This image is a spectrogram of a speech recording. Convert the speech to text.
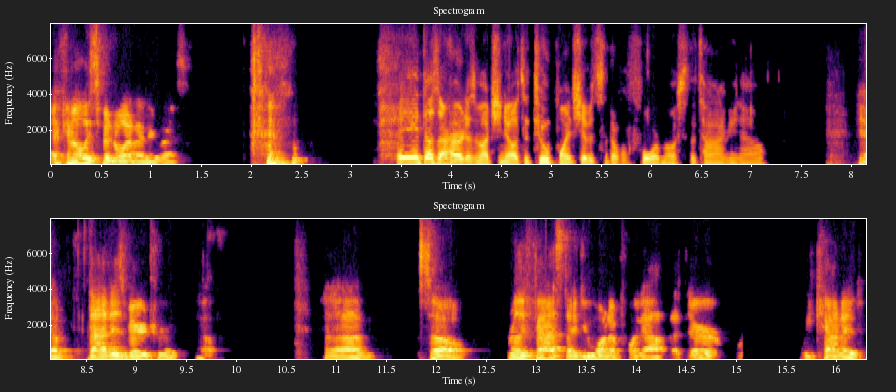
I can only spend one anyways. It, it doesn't hurt as much, you know. It's a two point ship instead of a four most of the time, you know. Yep, that is very true. Yep. Um, so, really fast, I do want to point out that there we counted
